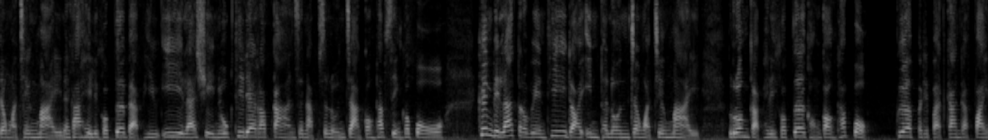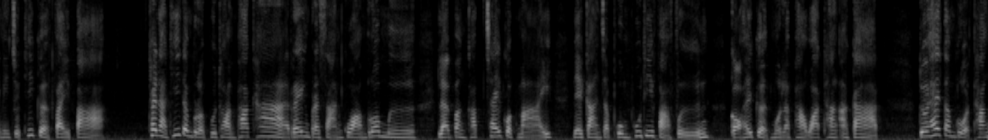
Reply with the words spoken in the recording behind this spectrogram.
จังหวัดเชียงใหม่นะคะเฮลิคอปเตอร์แบบฮิวอี้และชีนุกที่ได้รับการสนับสนุนจากกองทัพสิงคโปร์ขึ้นบินลาดตระเวนที่ดอยอินทนนท์จังหวัดเชียงใหม่ ร่วมกับเฮลิคอปเตอร์ของกองทัพบก เพื่อปฏิบัติการดับไฟในจุดที่เกิดไฟป่า ขณะที่ตำรวจภูธรภาค 5 เร่งประสานความร่วมมือ และบังคับใช้กฎหมาย ในการจับกลุ่มผู้ที่ฝ่าฝืน ก่อให้เกิดมลภาวะทางอากาศ โดยให้ตำรวจทั้ง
